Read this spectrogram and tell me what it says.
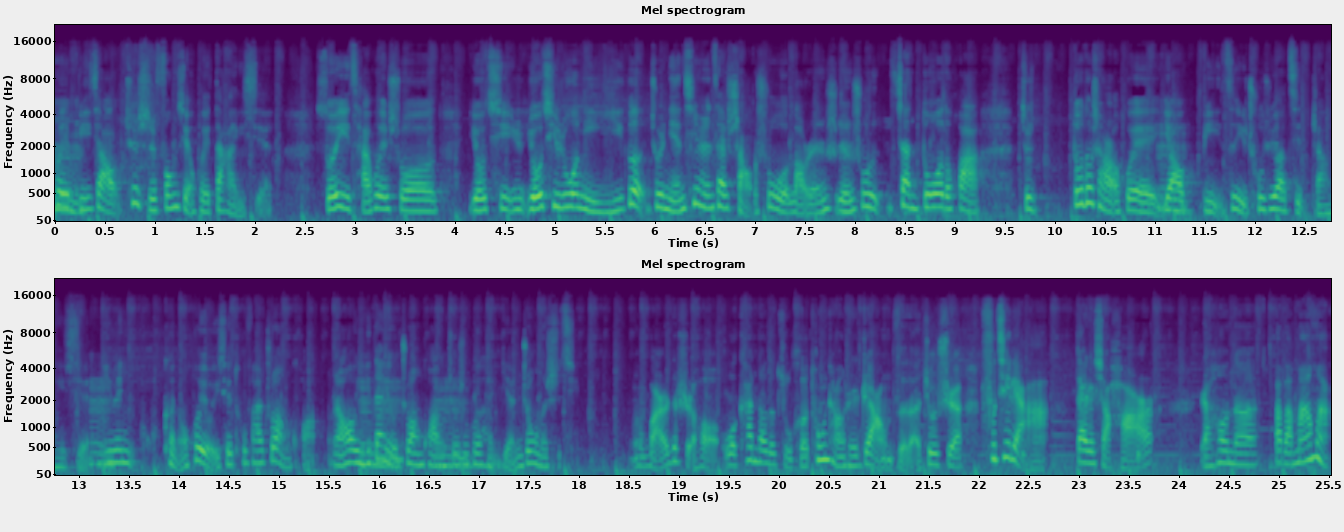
会嗯比较、确实风险会大一些，所以才会说，尤其尤其如果你一个就是年轻人在少数，老人人数占多的话，就多多少少会要比自己出去要紧张一些，因为可能会有一些突发状况，然后一旦有状况，就是会很严重的事情。玩儿的时候，我看到的组合通常是这样子的，就是夫妻俩带着小孩儿，然后呢爸爸妈妈，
